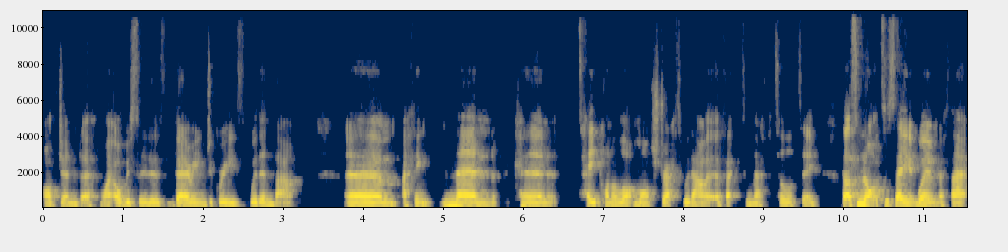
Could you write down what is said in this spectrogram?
of gender. Like, obviously, there's varying degrees within that. Um, I think men can take on a lot more stress without it affecting their fertility. That's not to say it won't affect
